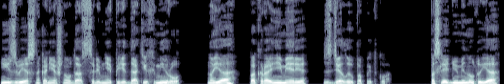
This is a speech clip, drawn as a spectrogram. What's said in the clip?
Неизвестно, конечно, удастся ли мне передать их миру, но я, по крайней мере, сделаю попытку. Последнюю минуту я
